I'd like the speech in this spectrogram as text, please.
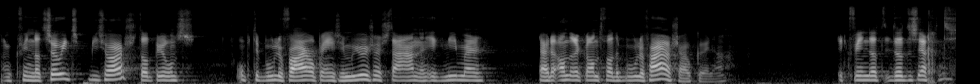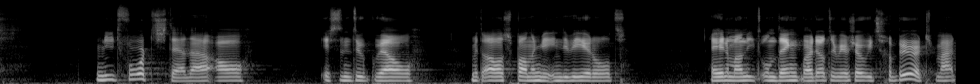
Ik vind dat zoiets bizars dat bij ons op de boulevard opeens een muur zou staan en ik niet meer naar de andere kant van de boulevard zou kunnen. Ik vind dat dat is echt niet voor te stellen, al is het natuurlijk wel met alle spanningen in de wereld helemaal niet ondenkbaar dat er weer zoiets gebeurt. Maar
